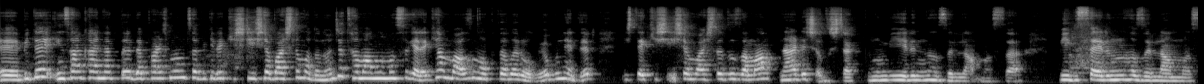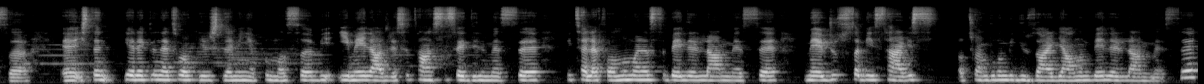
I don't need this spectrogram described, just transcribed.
Ee, bir de insan kaynakları departmanı tabii ki de kişi işe başlamadan önce tamamlaması gereken bazı noktalar oluyor. Bu nedir? İşte kişi işe başladığı zaman nerede çalışacak? Bunun bir yerinin hazırlanması, bilgisayarının hazırlanması, e, işte gerekli network girişlerinin yapılması, bir e-mail adresi tahsis edilmesi, bir telefon numarası belirlenmesi, mevcutsa bir servis atıyorum bunun bir güzergahının belirlenmesi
